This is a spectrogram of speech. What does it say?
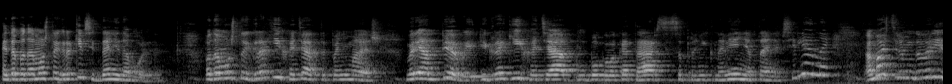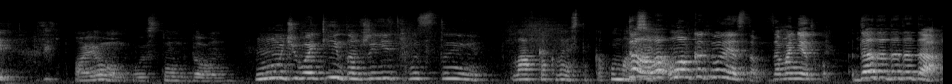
Это потому, что игроки всегда недовольны. Потому что игроки хотят, ты понимаешь, вариант первый, игроки хотят глубокого катарсиса, проникновения в тайны вселенной, а мастер им говорит, а я вам квестом дам. Ну, чуваки, там же есть квесты. Лавка квестов, как у Макса. Да, ла- лавка квестов. За монетку. Да, да, да, да, да.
